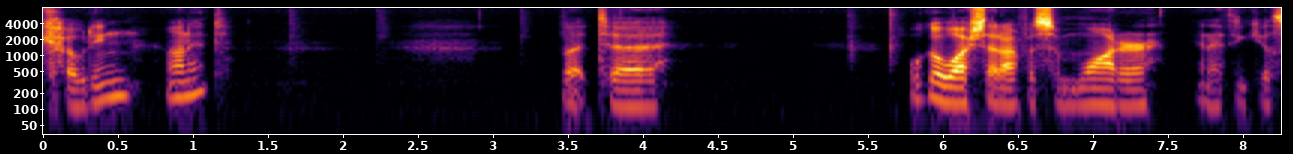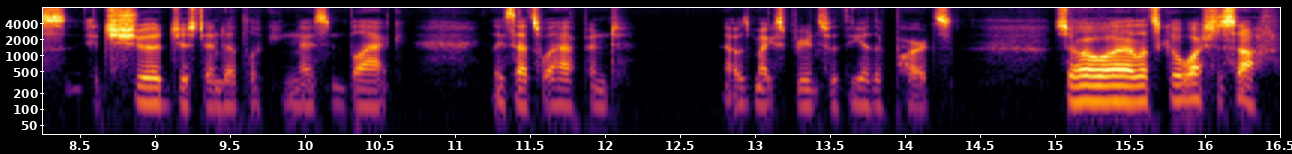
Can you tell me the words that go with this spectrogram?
coating on it. But uh, we'll go wash that off with some water, and I think you'll it should just end up looking nice and black. At least that's what happened. That was my experience with the other parts. So uh, let's go wash this off.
